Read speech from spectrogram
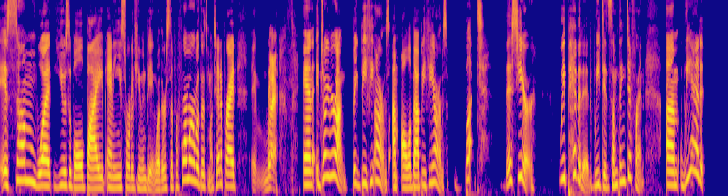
is somewhat usable by any sort of human being, whether it's the performer, whether it's Montana Pride, eh, blah. and don't get me wrong, big beefy arms. I'm all about beefy arms, but this year we pivoted. We did something different. Um, we had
